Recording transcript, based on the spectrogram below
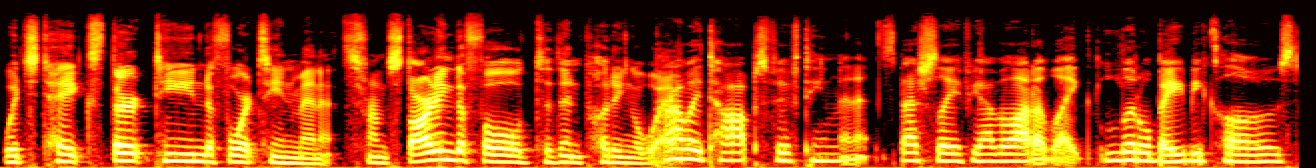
which takes 13 to 14 minutes from starting to fold to then putting away. Probably tops 15 minutes, especially if you have a lot of like little baby clothes.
